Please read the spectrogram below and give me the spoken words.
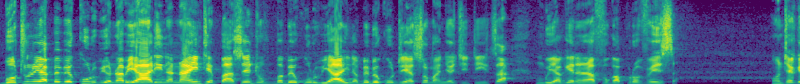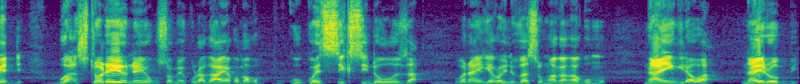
bw'otunulira bebekulu byonna byalina 90 of bebekulu byalina bebekulu teyasoma nnyo kitiisa mbu yagenda nafuuka profesa ontegedde? Bwa sitole eyo neyokusoma ekulaga yakoma ku- ku- kwe 6 ndowooza oba nayingirako university omwaka nga gumu nayingira wa? Nairobi.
